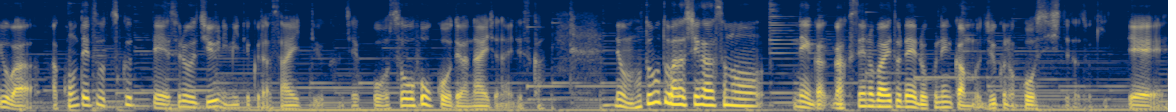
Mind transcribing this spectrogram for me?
要はコンテンツを作ってそれを自由に見てくださいっていう感じで、こう、双方向ではないじゃないですか。でももともと私がそのね、学生のバイトで6年間も塾の講師してた時って、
